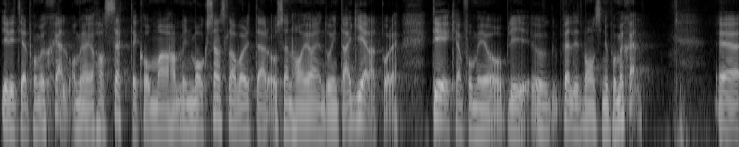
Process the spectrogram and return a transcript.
irriterad på mig själv om jag har sett det komma, min magkänsla har varit där och sen har jag ändå inte agerat på det. Det kan få mig att bli eh, väldigt vansinnig på mig själv. Eh,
